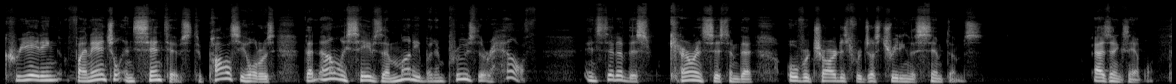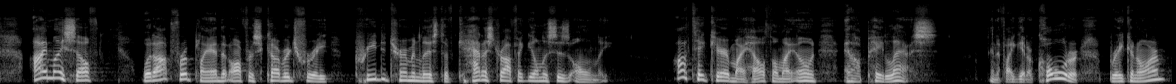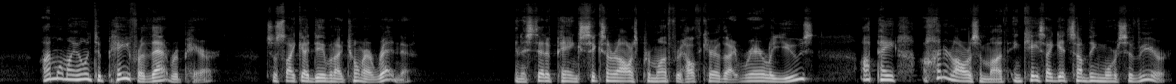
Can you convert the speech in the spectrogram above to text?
Creating financial incentives to policyholders that not only saves them money but improves their health instead of this current system that overcharges for just treating the symptoms. As an example, I myself would opt for a plan that offers coverage for a predetermined list of catastrophic illnesses only. I'll take care of my health on my own and I'll pay less. And if I get a cold or break an arm, I'm on my own to pay for that repair, just like I did when I tore my retina. And instead of paying $600 per month for health care that I rarely use, I'll pay $100 a month in case I get something more severe.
